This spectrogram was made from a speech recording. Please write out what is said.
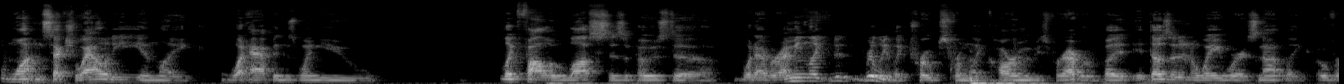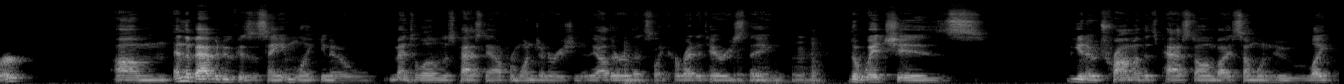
wanton sexuality and like what happens when you like follow lust as opposed to whatever. I mean like really like tropes from like horror movies forever, but it does it in a way where it's not like overt. Um, and the Babadook is the same, like you know, mental illness passed down from one generation to the other. That's like hereditary's thing. Mhm. The witch is, you know, trauma that's passed on by someone who like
